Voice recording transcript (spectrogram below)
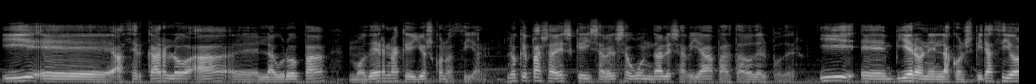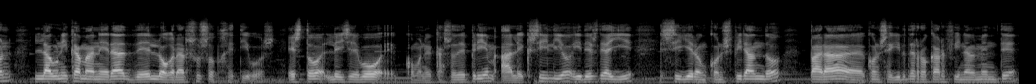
y eh, acercarlo a la Europa moderna que ellos conocían. Lo que pasa es que Isabel II les había apartado del poder y vieron en la conspiración la única manera de lograr sus objetivos. Esto les llevó, como en el caso de Prim, al exilio y desde allí siguieron conspirando para eh, conseguir derrocar finalmente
